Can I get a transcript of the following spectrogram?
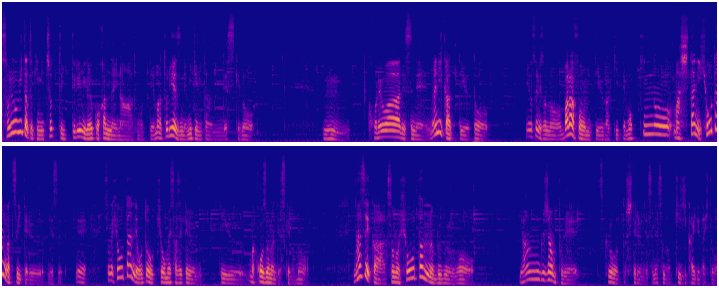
それを見た時にちょっと言ってる意味がよくわかんないなと思って、まあ、とりあえずね、見てみたんですけど、うん、これはですね、何かっていうと、要するにそのバラフォンっていう楽器って木琴の真下にひょうたんがついてるんです。でそのひょうたんで音を共鳴させてるっていう、まあ、構造なんですけどもなぜかそのひょうたんの部分をヤングジャンプで作ろうとしてるんですねその記事書いてた人は。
